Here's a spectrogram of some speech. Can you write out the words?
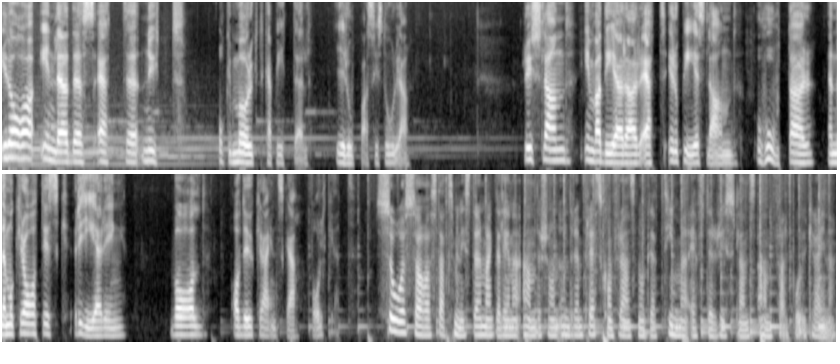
Idag inleddes ett eh, nytt och mörkt kapitel i Europas historia. Ryssland invaderar ett europeiskt land och hotar en demokratisk regering vald av det ukrainska folket. Så sa statsminister Magdalena Andersson under en presskonferens några timmar efter Rysslands anfall på Ukraina.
